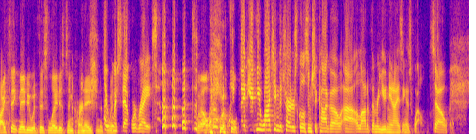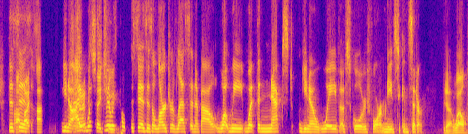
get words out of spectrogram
I think maybe with this latest incarnation, it's I when, wish that were right. well, well, if you're watching the charter schools in Chicago, uh, a lot of them are unionizing as well. So this is. I, uh, you know, I, I what I really too, hope this is is a larger lesson about what we what the next you know wave of school reform needs to consider. Yeah, well,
